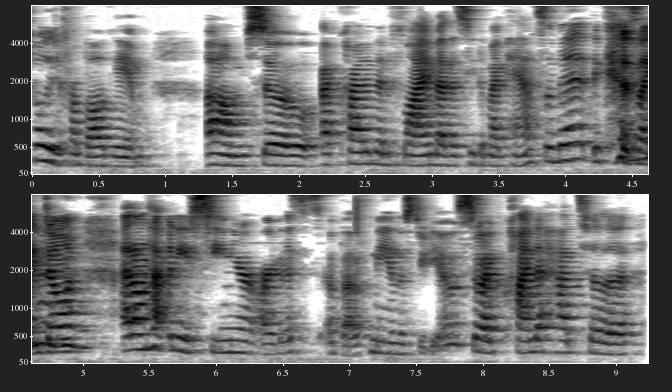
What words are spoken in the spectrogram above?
totally different ball game. Um, so I've kind of been flying by the seat of my pants a bit because I don't I don't have any senior artists above me in the studio, so I've kind of had to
